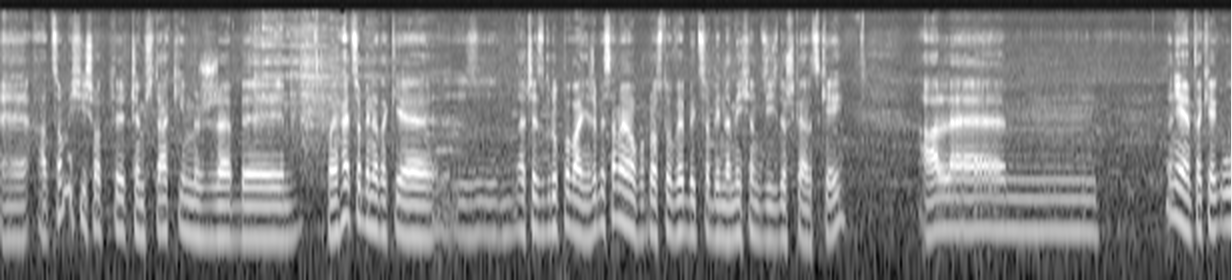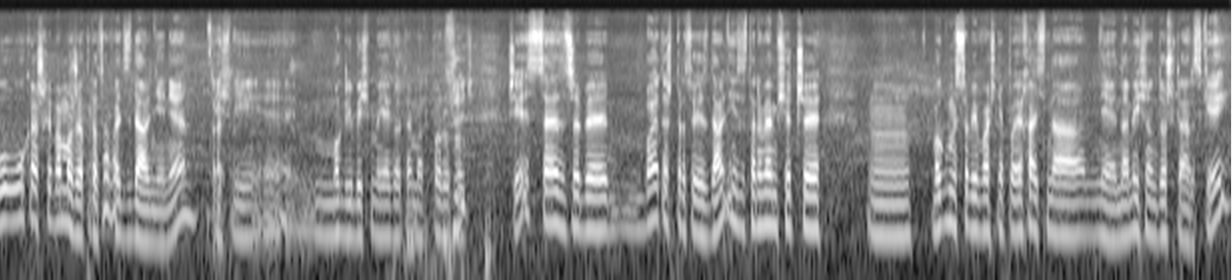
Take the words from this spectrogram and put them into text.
E, A co myślisz o ty, czymś takim, żeby pojechać sobie na takie, znaczy zgrupowanie, żeby samemu po prostu wybyć sobie na miesiąc gdzieś do Szklarskiej, ale mm, no nie wiem, tak jak Łu- Łukasz chyba może pracować zdalnie, nie? Tak. Jeśli e, moglibyśmy jego temat poruszyć. Czy jest sens, żeby, bo ja też pracuję zdalnie i zastanawiam się, czy mm, mógłbym sobie właśnie pojechać na, nie, na miesiąc do Szklarskiej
